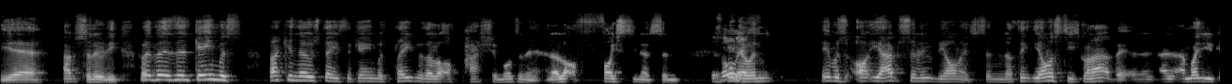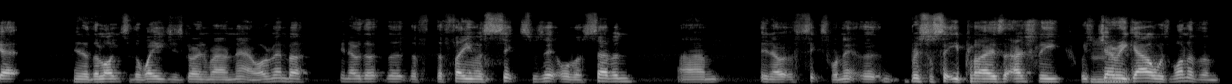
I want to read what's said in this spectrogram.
Yeah, absolutely. But the, the game was back in those days. The game was played with a lot of passion, wasn't it, and a lot of feistiness, and It's you know, and it was oh, yeah, absolutely honest. And I think the honesty's gone out of it. And, and and when you get, you know, the likes of the wages going around now, I remember, you know, the the the, the famous six was it or the seven, um, you know, six wasn't it? The Bristol City players that actually, which Mhm. Gerry Gow was one of them,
